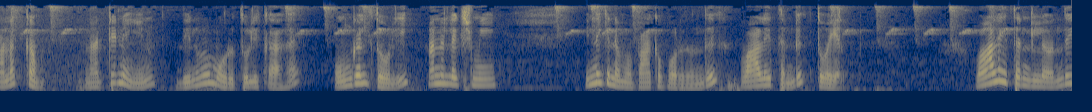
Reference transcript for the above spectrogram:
வணக்கம். நட்டினையின் தினமும் ஒரு துளிக்காக உங்கள் தோழி அன்னலக்ஷ்மி. இன்றைக்கி நம்ம பார்க்க போகிறது வந்து வாழைத்தண்டு துவையல். வாழைத்தண்டில் வந்து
